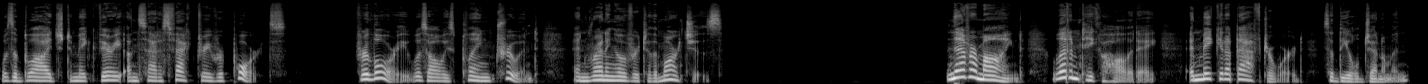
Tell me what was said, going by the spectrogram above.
was obliged to make very unsatisfactory reports, for Laurie was always playing truant and running over to the marches. Never mind, let him take a holiday, and make it up afterward, said the old gentleman.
